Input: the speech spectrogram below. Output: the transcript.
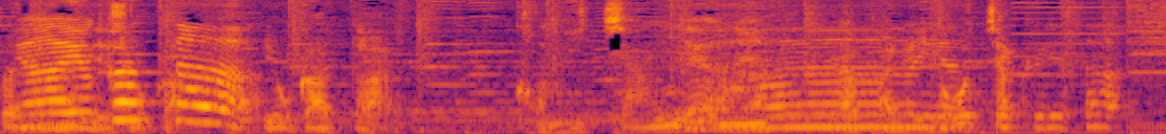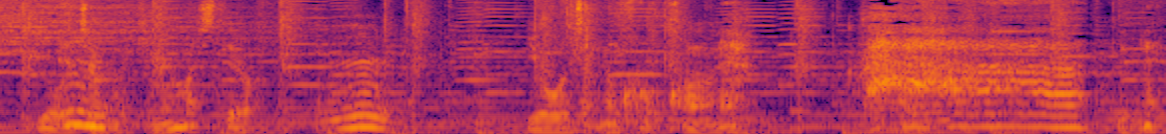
たんいじゃないでしょうか。た。よかったこみちゃんだよいねーやっぱねようちゃん。ようちゃんが決めましたよ。うん。ようちゃんのこのこのね。わーってね。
